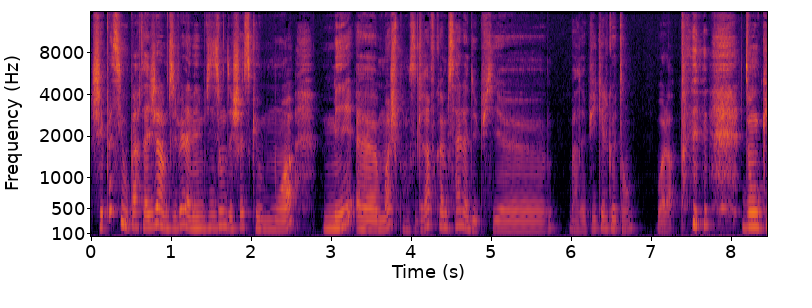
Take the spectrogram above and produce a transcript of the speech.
Je sais pas si vous partagez un petit peu la même vision des choses que moi, mais euh, moi je pense grave comme ça là depuis, euh, bah, depuis quelques temps. Voilà. donc,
